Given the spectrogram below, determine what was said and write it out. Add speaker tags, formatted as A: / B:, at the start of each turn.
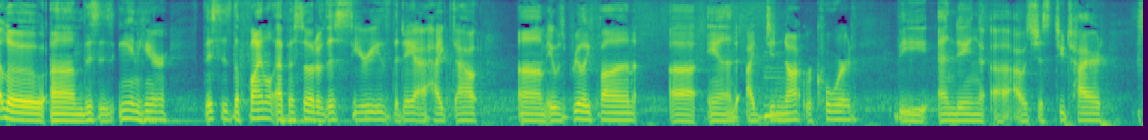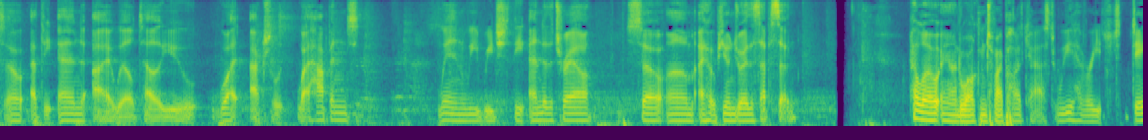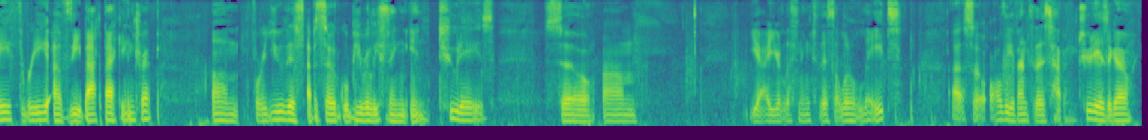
A: Hello, um, this is Ian here. This is the final episode of this series, The Day I Hiked Out. Um, it was really fun, uh, and I did not record the ending. Uh, I was just too tired. So at the end, I will tell you what actually what happened when we reached the end of the trail. So um, I hope you enjoy this episode. Hello and welcome to my podcast. We have reached day three of the backpacking trip. Um, for you, this episode will be releasing in two days. So, um, yeah, you're listening to this a little late. Uh, so, all the events of this happened two days ago.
